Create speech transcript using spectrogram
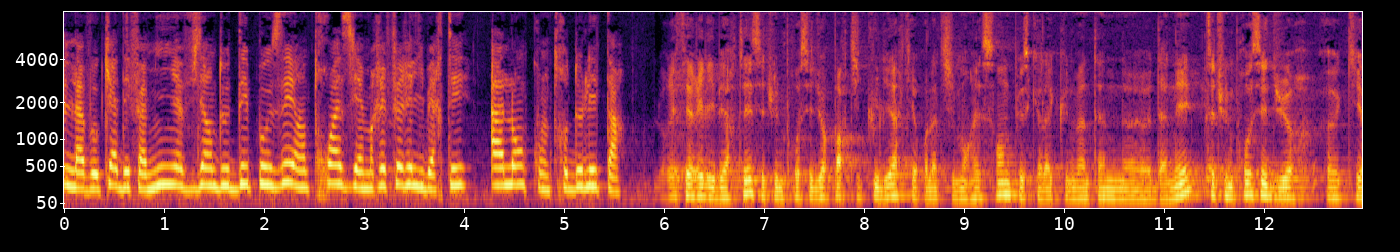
L'avocat des familles vient de déposer un troisième référé liberté à l'encontre de l'État. Le référé liberté, c'est une procédure particulière qui est relativement récente puisqu'elle n'a qu'une vingtaine euh, d'années. C'est une procédure euh, qui,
